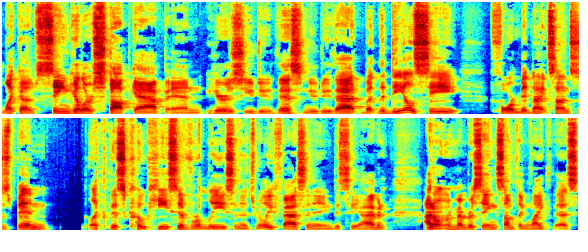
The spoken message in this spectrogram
like a singular stopgap and here's you do this and you do that. But the dlc for midnight suns has been like this cohesive release and it's really fascinating to see. I haven't i don't remember seeing something like this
